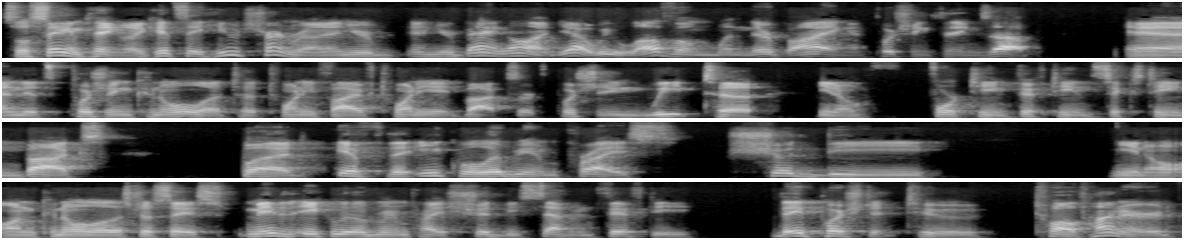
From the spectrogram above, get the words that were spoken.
So same thing, like it's a huge turnaround and you're, and you're bang on. Yeah, we love them when they're buying and pushing things up and it's pushing canola to 25, 28 bucks or it's pushing wheat to, you know, 14, 15, 16 bucks. But if the equilibrium price should be, you know, on canola, let's just say maybe the equilibrium price should be 750, they pushed it to 1200.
